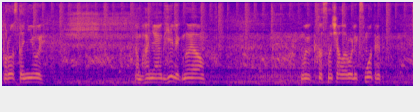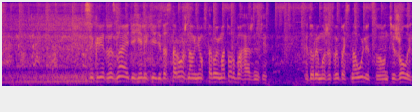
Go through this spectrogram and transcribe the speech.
Просто Нивы обгоняют гелик. Но я вы, кто сначала ролик смотрит, секрет вы знаете, гелик едет осторожно, у него второй мотор в багажнике, который может выпасть на улицу, он тяжелый,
